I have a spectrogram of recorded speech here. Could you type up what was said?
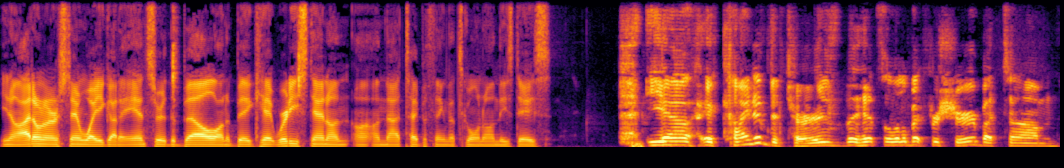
you know, I don't understand why you got to answer the bell on a big hit. Where do you stand on, on, that type of thing that's going on these days? Yeah, it kind of deters the hits a little bit for sure, but um,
